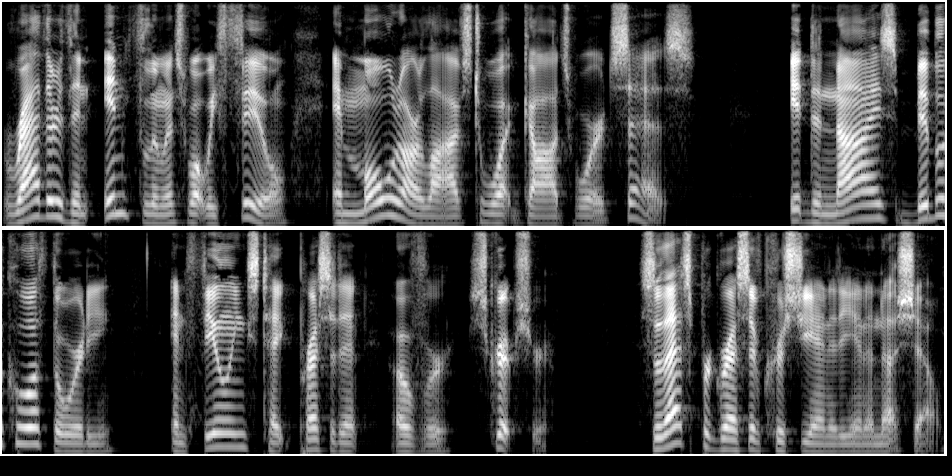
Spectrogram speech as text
rather than influence what we feel and mold our lives to what God's Word says. It denies biblical authority and feelings take precedent over Scripture. So that's progressive Christianity in a nutshell.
